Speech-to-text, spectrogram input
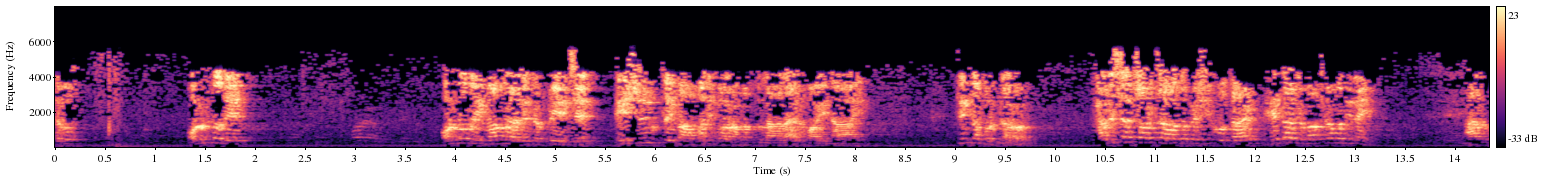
এবং অন্যদের অন্য ইমামরা যেটা পেয়েছেন এই সুযোগটা ইমাম হানিফা রহমতুল্লাহ আলাই হয় নাই। তিন নম্বর কারণ, হাদিসের চর্চা হতো বেশি কোথায়? হেদার মাত্রামতি নাই। আর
